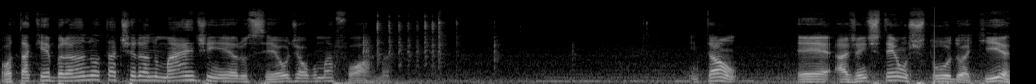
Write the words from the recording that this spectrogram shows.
Ou está quebrando ou está tirando mais dinheiro seu de alguma forma. Então, é, a gente tem um estudo aqui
